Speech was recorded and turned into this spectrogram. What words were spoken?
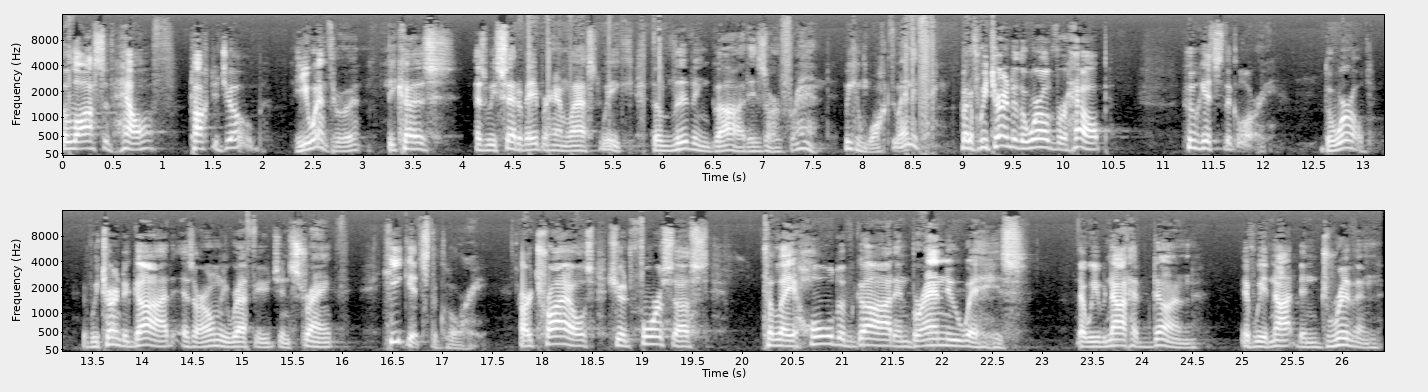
the loss of health. Talk to Job. He went through it because, as we said of Abraham last week, the living God is our friend. We can walk through anything. But if we turn to the world for help, who gets the glory? The world. If we turn to God as our only refuge and strength, He gets the glory. Our trials should force us to lay hold of God in brand new ways that we would not have done if we had not been driven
